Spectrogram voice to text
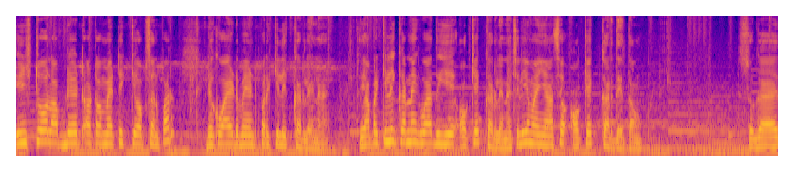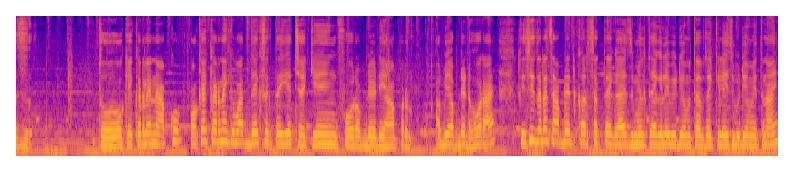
install update automatic के ऑप्शन पर रिक्वायरमेंट पर क्लिक कर लेना है। तो यहाँ पर क्लिक करने के बाद ये ओके कर लेना चलिए मैं यहाँ से ओके कर देता हूँ। सो गैज तो ओके कर लेना आपको। ओके करने के बाद देख सकते हैं ये चेकिंग फॉर अपडेट यहाँ पर अभी अपडेट हो रहा है। तो इसी तरह से अपडेट कर सकते हैं गाइज़ मिलते हैं अगले वीडियो में। तब तक के लिए इस वीडियो में इतना ही।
